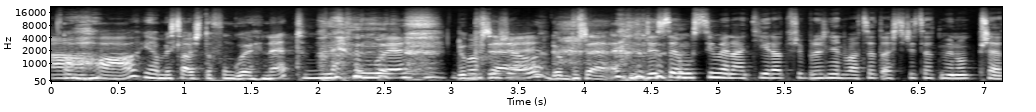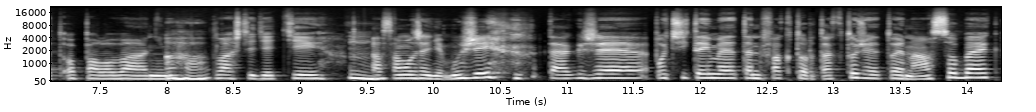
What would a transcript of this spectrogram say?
a Aha, já myslela, že to funguje hned. Nefunguje. dobře, bohužel. dobře. Vždy se musíme natírat přibližně 20 až 30 minut před opalováním. Aha. Zvláště děti mm. a samozřejmě muži. Takže počítejme ten faktor takto, že to je násobek.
